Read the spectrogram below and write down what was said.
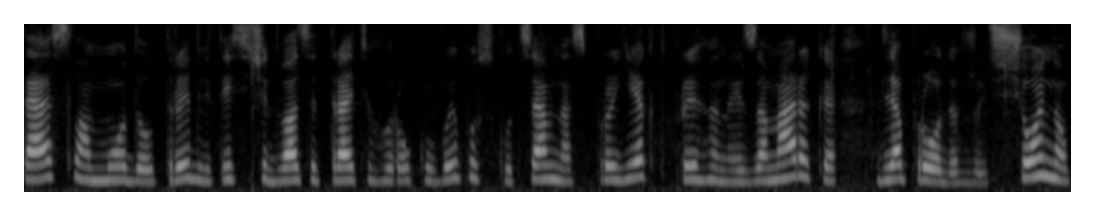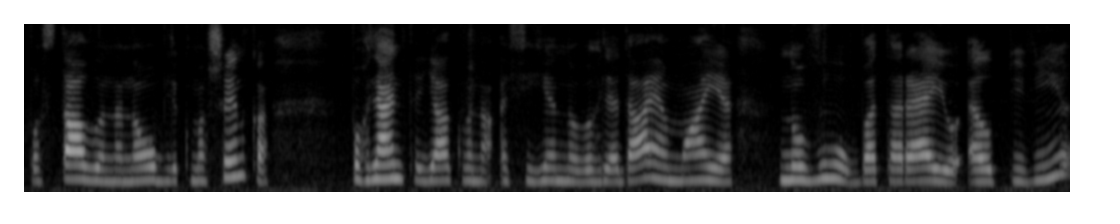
Tesla Model 3 2023 року випуску. Це в нас проєкт, пригнаний з Америки для продажу. Щойно поставлена на облік машинка. Погляньте, як вона офігенно виглядає. Має нову батарею LPV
